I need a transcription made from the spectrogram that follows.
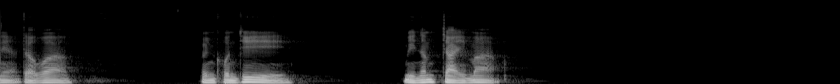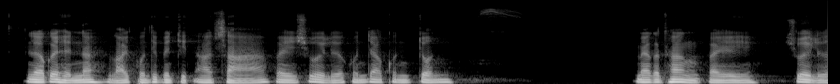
เนี่ย แต่ว่าเป็นคนที่มีน้ำใจมากเราก็เห็นนะ หลายคนที่เป็นจิตอาสาไปช่วยเหลือคนยากคนจน แม้กระทั่งไปช่วยเหลือ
